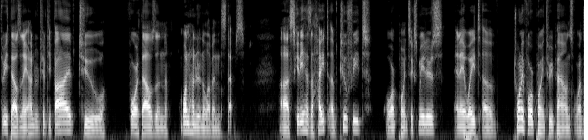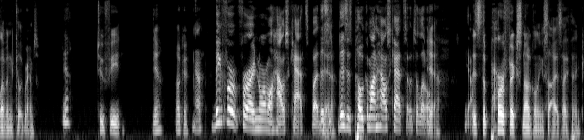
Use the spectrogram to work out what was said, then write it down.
3,855 to 4,111 steps. Uh, Skitty has a height of 2 feet or 0.6 meters and a weight of 24.3 pounds or 11 kilograms. Yeah, 2 feet. Yeah, okay. yeah. Big for for our normal house cats, but this is this is Pokemon house cat, so it's a little. Yeah. Yeah. It's the perfect snuggling size, I think.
